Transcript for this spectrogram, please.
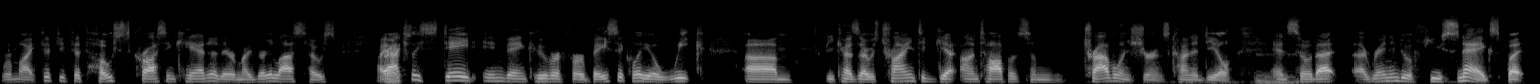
were my 55th host crossing Canada. They were my very last host. I Right. actually stayed in Vancouver for basically a week um, because I was trying to get on top of some travel insurance kind of deal and so that I ran into a few snags. But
